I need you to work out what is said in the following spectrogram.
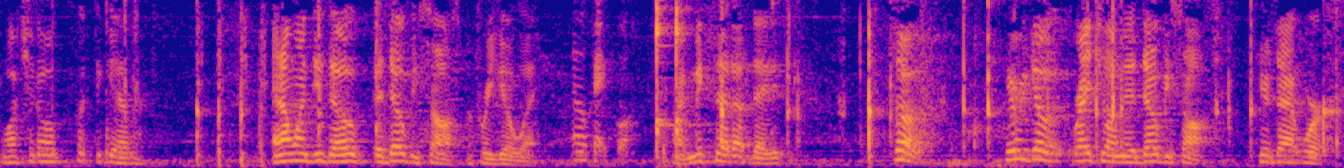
Watch it all put together. And I want to do the adobo sauce before you go away. Okay, cool. All right, mix that up, David. So, here we go, Rachel, on the adobo sauce. Here's how it works.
